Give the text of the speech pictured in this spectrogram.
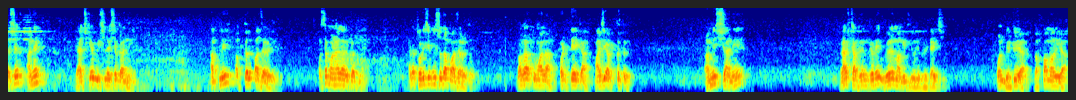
तसेच अनेक राजकीय विश्लेषकांनी आपली अक्कल पाजळली. असं म्हणायला हरकत नाही. आता थोडीशी मी सुद्धा पाजळतो. बघा तुम्हाला पटते का माझी अक्कल? अमित शहाने राज ठाकरेंकडे वेळ मागितली होती भेटायची. पण भेटूया गप्पा मारूया.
